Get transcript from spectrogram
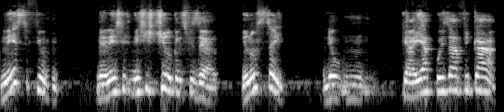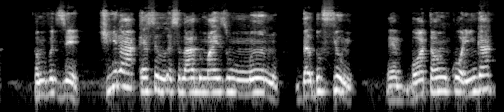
Nesse filme. Né? Nesse, nesse estilo que eles fizeram. Eu não sei. Entendeu? Hum, que aí a coisa fica, como vou dizer, tira esse, esse lado mais humano da, do filme. É, bota um Coringa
